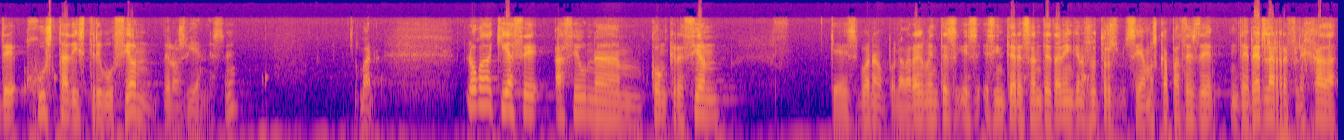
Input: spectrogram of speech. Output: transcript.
de justa distribución de los bienes. ¿eh? Bueno, luego aquí hace, hace una concreción que es, bueno, pues la verdad es, es, interesante también que nosotros seamos capaces de, de verla reflejada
